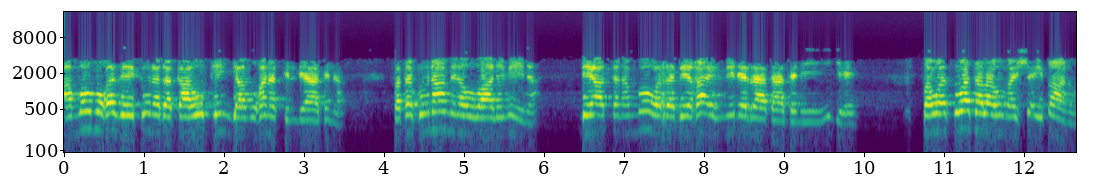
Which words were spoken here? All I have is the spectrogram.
أمو مغزيتون دكاهو تنجا مغنة تندياتنا. فتكونا من الظالمين. دياتنا مو ور بغائف من الراتاتني فوسوس لهما الشيطان.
